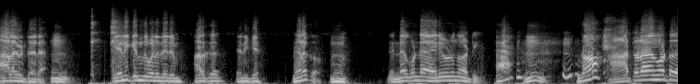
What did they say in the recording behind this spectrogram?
ആളെ വിട്ടുതരാം. എനിക്ക് എന്ത് പണി തരും? ആർക്ക്? എനിക്ക്. നിനക്കോ. നിന്നെ കൊണ്ട് അരി വിടുന്നു നാട്ടി ആ? എന്തോ? ആട്ടടാ അങ്ങോട്ട്.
